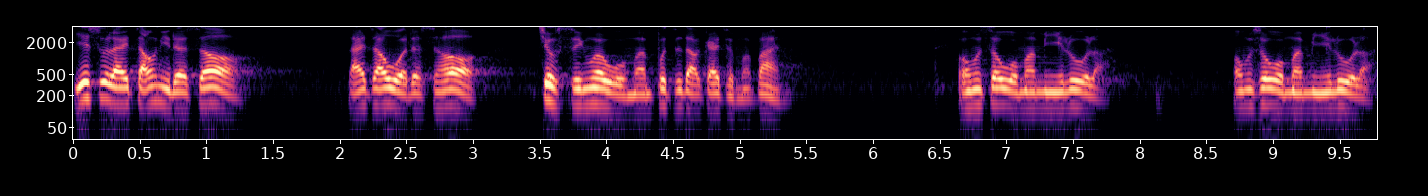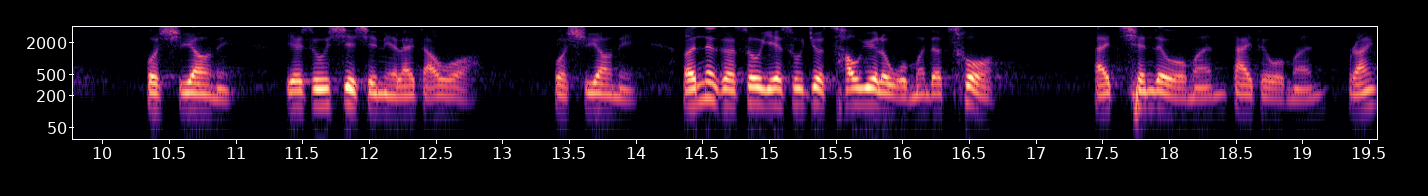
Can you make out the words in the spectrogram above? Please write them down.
耶稣来找你的时候，来找我的时候，就是因为我们不知道该怎么办。我们说我们迷路了，我们说我们迷路了，我需要你。耶稣，谢谢你来找我，我需要你。而那个时候，耶稣就超越了我们的错，来牵着我们，带着我们，right？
